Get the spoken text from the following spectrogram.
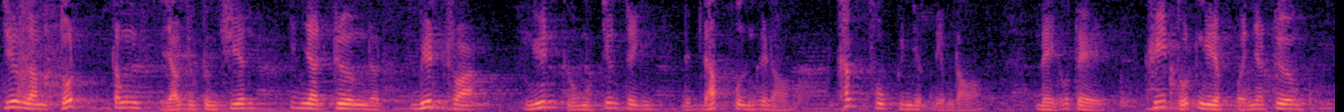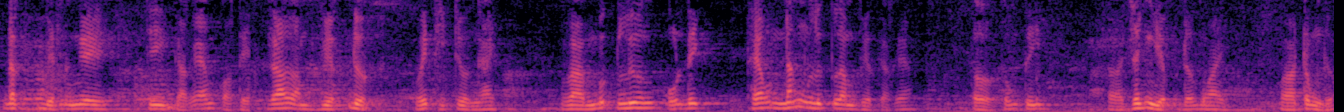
Chưa làm tốt trong giáo dục thường xuyên. Nhà trường đã biên soạn, nghiên cứu một chương trình để đáp ứng cái đó, khắc phục cái nhược điểm đó để có thể khi tốt nghiệp ở nhà trường, đặc biệt là nghề thì các em có thể ra làm việc được với thị trường ngay và mức lương ổn định theo năng lực làm việc các em ở công ty, ở doanh nghiệp nước ngoài và trong nước.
